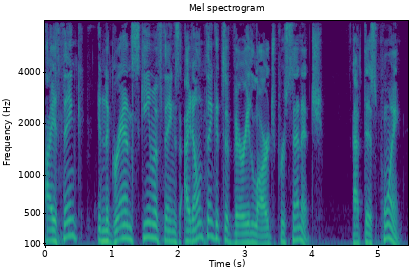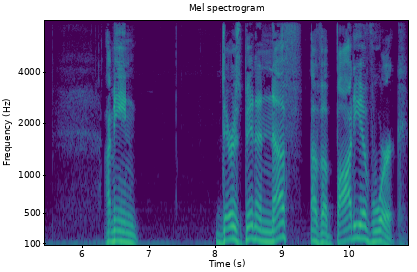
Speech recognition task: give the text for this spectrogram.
I think in the grand scheme of things, I don't think it's a very large percentage at this point. I mean, there's been enough of a body of work,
